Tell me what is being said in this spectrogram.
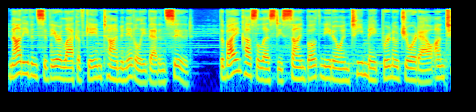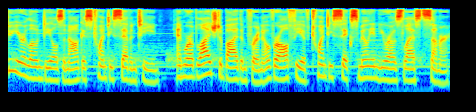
not even severe lack of game time in Italy that ensued. The Biancocelesti signed both Neto and teammate Bruno Jordao on two-year loan deals in August 2017 and were obliged to buy them for an overall fee of 26 million euros last summer,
